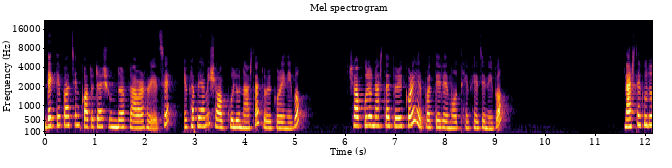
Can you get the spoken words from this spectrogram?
দেখতে পাচ্ছেন কতটা সুন্দর ফ্লাওয়ার হয়েছে। এভাবে আমি সবগুলো নাস্তা তৈরি করে নিব। সবগুলো নাস্তা তৈরি করে এরপর তেলের মধ্যে ভেজে নিব। নাস্তাগুলো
